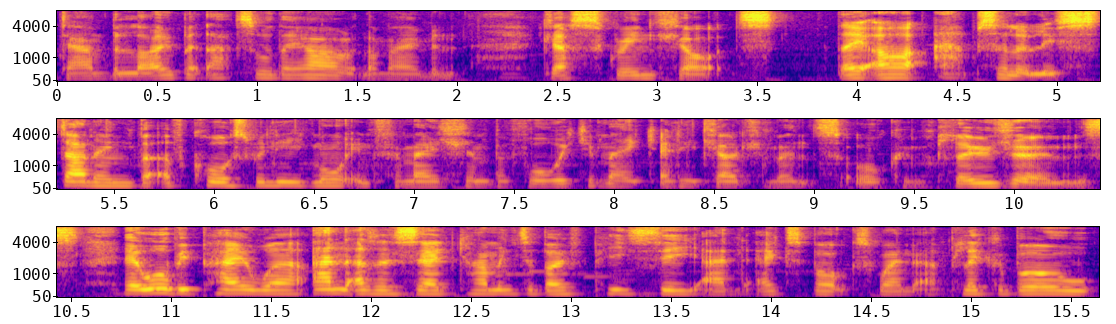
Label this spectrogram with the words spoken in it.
down below, but that's all they are at the moment, just screenshots. They are absolutely stunning, but of course we need more information before we can make any judgments or conclusions. It will be payware, and as I said, coming to both PC and Xbox when applicable.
